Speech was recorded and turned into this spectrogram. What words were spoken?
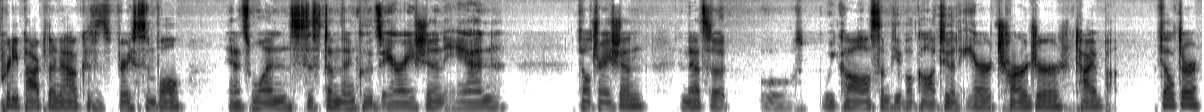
pretty popular now because it's very simple and it's one system that includes aeration and filtration, and that's what we call some people call it too an air charger type filter.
